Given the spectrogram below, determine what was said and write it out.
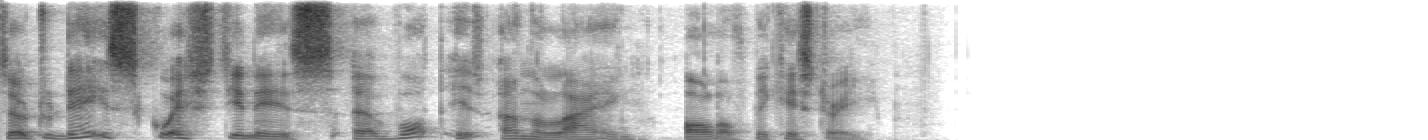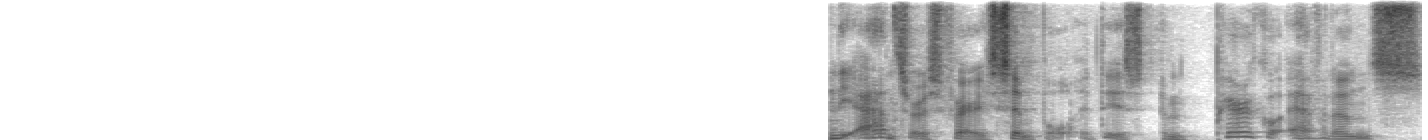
So today's question is, uh, what is underlying all of big history? And the answer is very simple. It is empirical evidence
